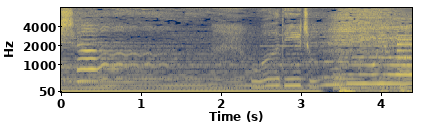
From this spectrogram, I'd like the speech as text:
上我的祝愿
